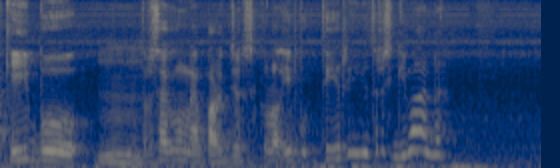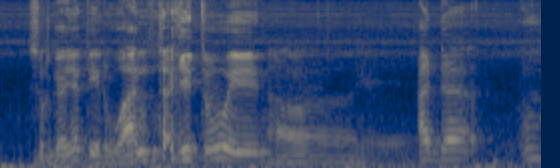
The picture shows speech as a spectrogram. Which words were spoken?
kaki ibu Hmm. terus aku ngelempar jokes kalau ibu tiri terus gimana surganya tiruan tak gituin oh iya, iya. Ada "Eh,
